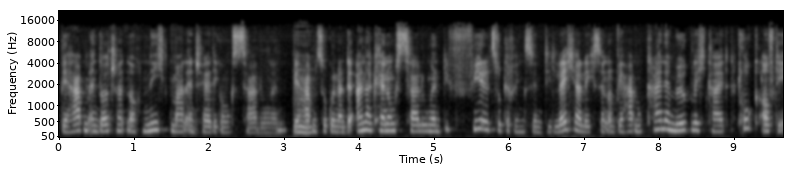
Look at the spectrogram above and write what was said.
Wir haben in Deutschland noch nicht mal Entschädigungszahlungen. Wir mhm. haben sogenannte Anerkennungszahlungen, die viel zu gering sind, die lächerlich sind und wir haben keine Möglichkeit, Druck auf die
